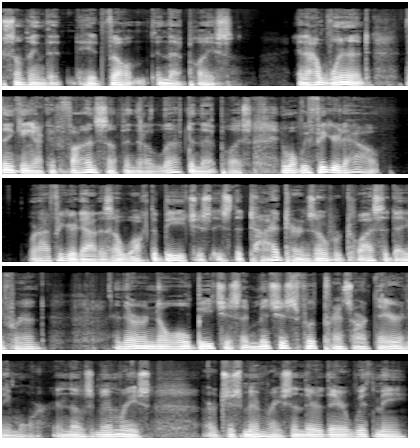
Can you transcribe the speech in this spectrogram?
something that he had felt in that place. And I went thinking I could find something that I left in that place. And what we figured out what I figured out as I walked the beach is, is the tide turns over twice a day, friend. And there are no old beaches, and Mitch's footprints aren't there anymore. And those memories are just memories, and they're there with me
